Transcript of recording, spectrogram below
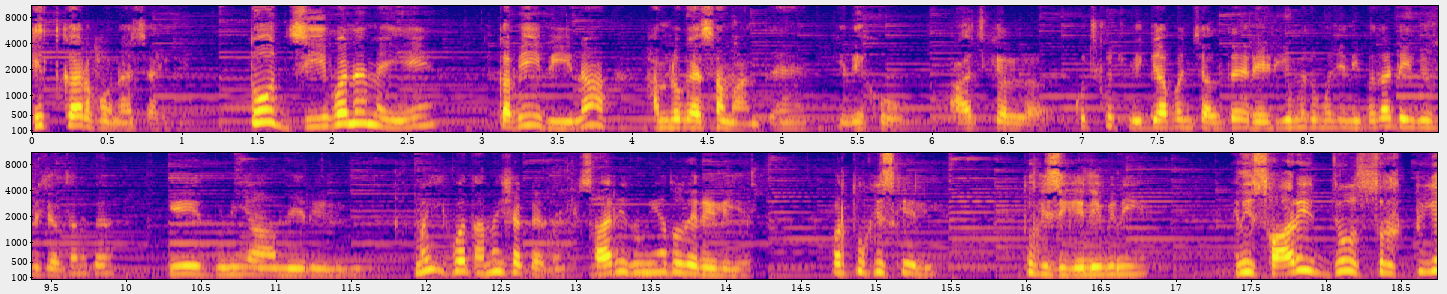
हितकर होना चाहिए। तो जीवन में कभी भी ना हम लोग ऐसा मानते हैं कि देखो, आजकल कुछ कुछ विज्ञापन चलते हैं रेडियो में तो मुझे नहीं पता टीवी पे चलता ना ये दुनिया मेरे लिए। मैं एक बात हमेशा कहता हूँ, सारी दुनिया तो तेरे लिए पर तू किसके लिए? तू किसी के लिए भी नहीं है। यानी सारी जो सृष्टि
